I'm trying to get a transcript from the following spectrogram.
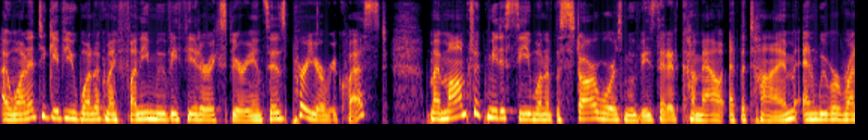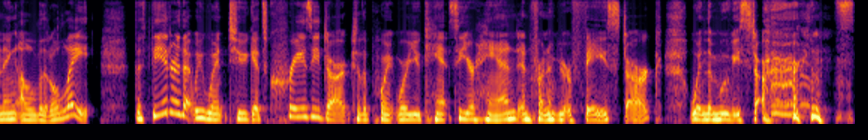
I wanted to give you one of my funny movie theater experiences per your request. My mom took me to see one of the Star Wars movies that had come out at the time, and we were running a little late. The theater that we went to gets crazy dark to the point where you can't see your hand in front of your face dark when the movie starts.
